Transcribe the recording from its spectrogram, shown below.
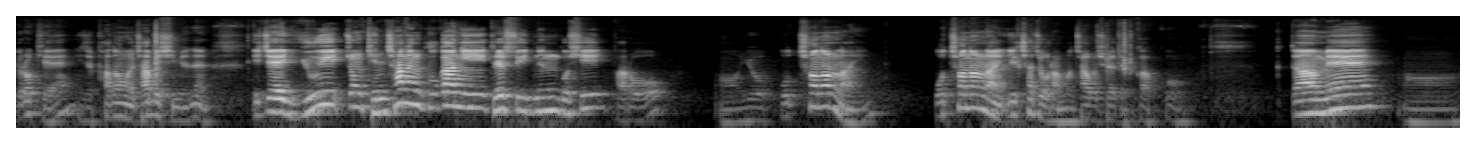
이렇게 이제 파동을 잡으시면은 이제 유의 좀 괜찮은 구간이 될 수 있는 곳이 바로 어, 요 5,000원 라인, 5,000원 라인 1차적으로 한번 잡으셔야 될 것 같고 그 다음에 어,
